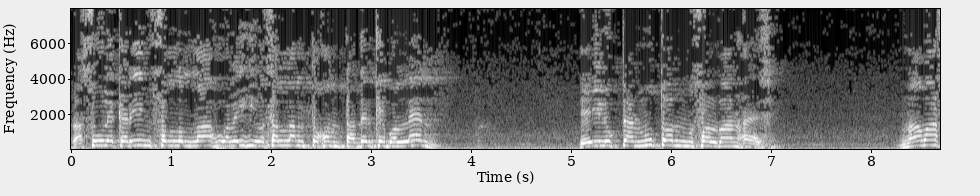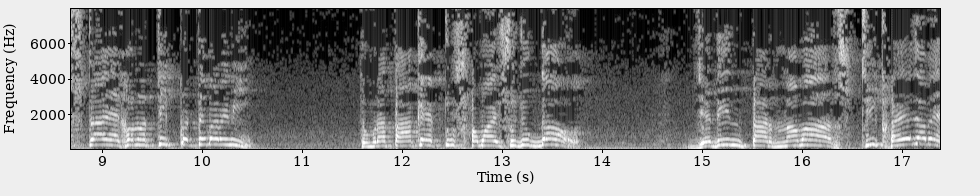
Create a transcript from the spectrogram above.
রাসুল করিম আলহি ওসাল্লাম তখন তাদেরকে বললেন, এই লোকটা নূতন মুসলমান হয়েছে। নামাজটা এখনও ঠিক করতে পারেনি। তোমরা তাকে একটু সময় সুযোগ দাও। যেদিন তার নামাজ ঠিক হয়ে যাবে,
